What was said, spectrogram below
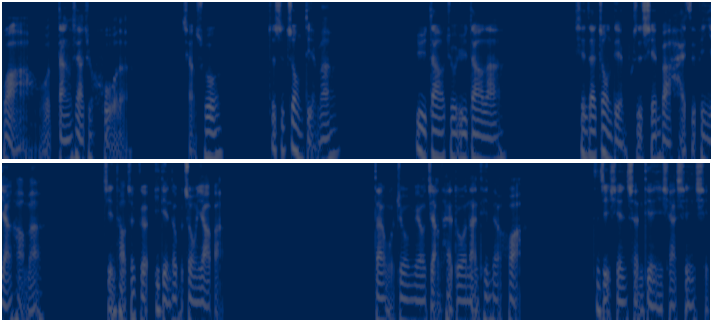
哇！我当下就火了，想说这是重点吗？遇到就遇到啦。现在重点不是先把孩子病养好吗？检讨这个一点都不重要吧？但我就没有讲太多难听的话，自己先沉淀一下心情。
